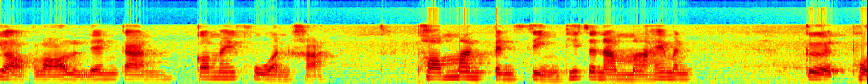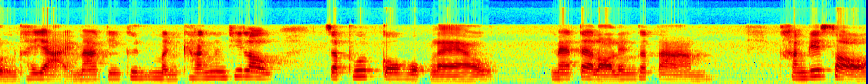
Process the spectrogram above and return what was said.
หยอกล้อหรือเล่นกัน ก็ไม่ควรค่ะ เพราะมันเป็นสิ่งที่จะนำมาให้มันเกิดผลขยายมากยิ่งขึ้น เหมือนครั้งหนึ่งที่เราจะพูดโกหกแล้ว แม้แต่ล้อเล่นก็ตาม ครั้งที่สอง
